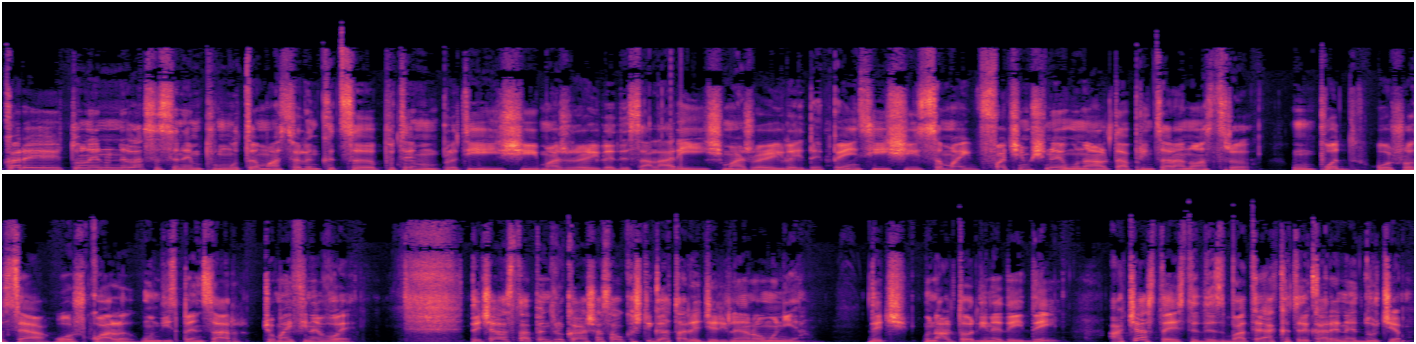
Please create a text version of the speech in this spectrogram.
care, domnule, nu ne lasă să ne împrumutăm astfel încât să putem plăti și majorările de salarii, și majorările de pensii și să mai facem și noi una alta prin țara noastră. Un pod, o șosea, o școală, un dispensar, ce mai fi nevoie. De ce asta? Pentru că așa s-au câștigat alegerile în România. Deci, în altă ordine de idei, aceasta este dezbaterea către care ne ducem.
